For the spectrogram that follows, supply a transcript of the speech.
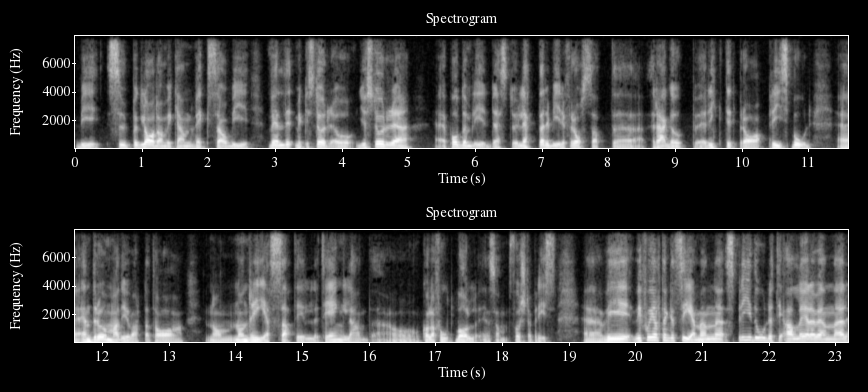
bli superglada om vi kan växa och bli väldigt mycket större och ju större Eh, podden blir desto lättare blir det för oss att eh, ragga upp riktigt bra prisbord. Eh, en dröm hade ju varit att ha någon, någon resa till, till England eh, och kolla fotboll som första pris. Eh, vi, vi får helt enkelt se, men sprid ordet till alla era vänner,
